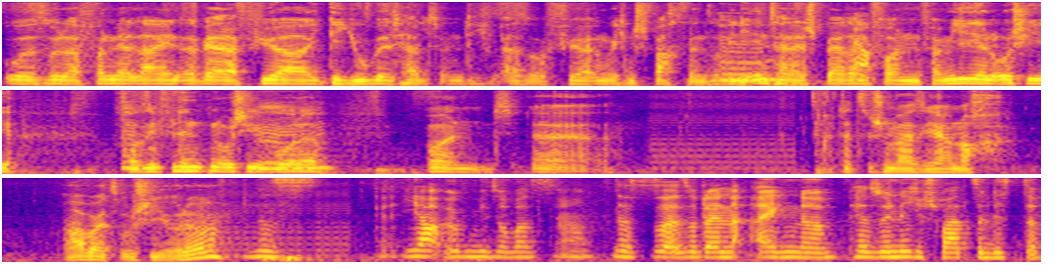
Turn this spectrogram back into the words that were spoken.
Ursula von der Leyen, äh, wer dafür gejubelt hat und ich, also für irgendwelchen Schwachsinn, so wie die Internetsperre Ja. von Familien-Uschi, bevor sie Flinten-Uschi wurde. Und äh, dazwischen war sie ja noch Arbeits-Uschi, oder? Das ja, irgendwie sowas, ja. Das ist also deine eigene persönliche schwarze Liste.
